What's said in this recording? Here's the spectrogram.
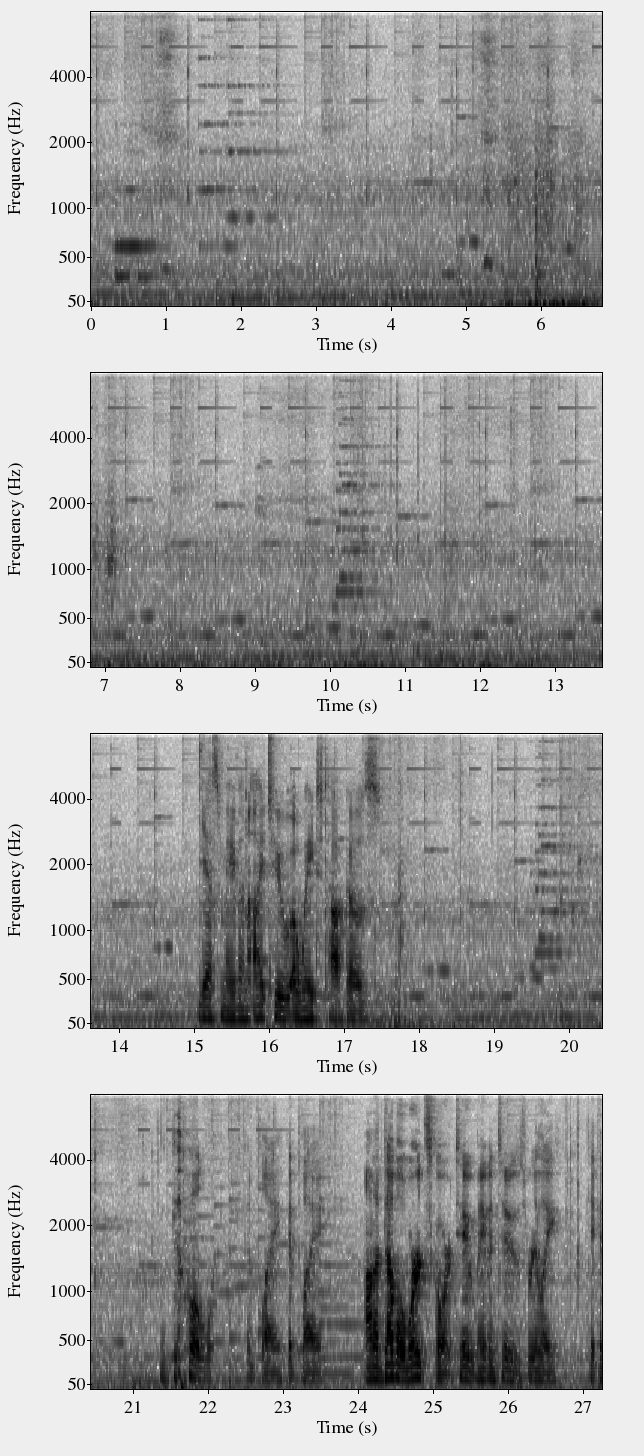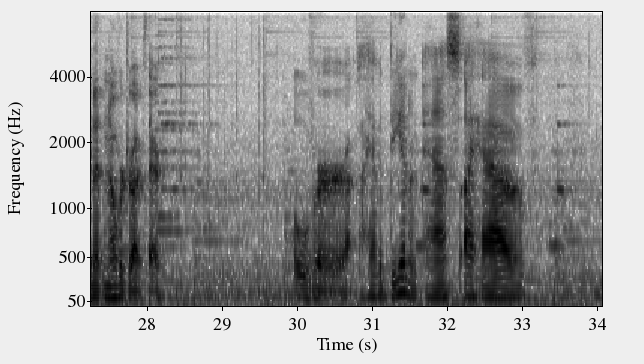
Maven, I too await tacos. Go! Good play, good play. On a double word score, too. Maven 2 is really kicking it in overdrive there. Over. I have a D and an S. I have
